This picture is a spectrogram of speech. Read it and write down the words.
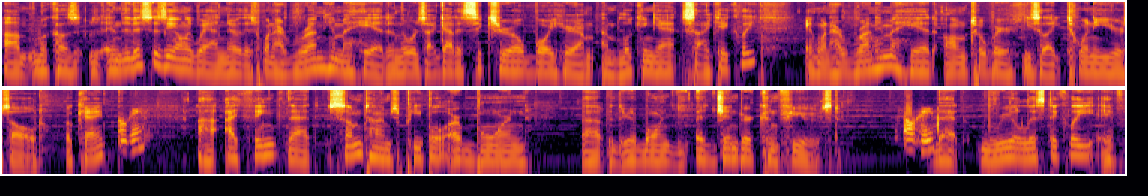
Um, because, and this is the only way I know this. When I run him ahead, in other words, I got a six year old boy here I'm, I'm looking at psychically, and when I run him ahead onto where he's like 20 years old, okay? Okay? Uh, I think that sometimes people are born, uh, they're born uh, gender confused. Okay. That realistically, if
